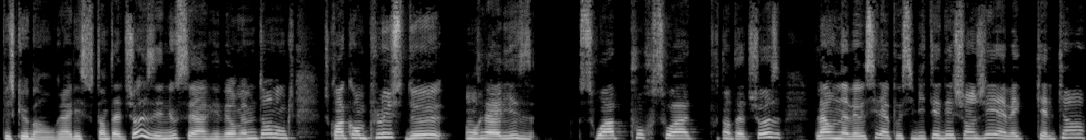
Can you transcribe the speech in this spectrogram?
puisque ben on réalise tout un tas de choses et nous c'est arrivé en même temps. Donc je crois qu'en plus de, on réalise soit pour soi tout un tas de choses. Là on avait aussi la possibilité d'échanger avec quelqu'un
